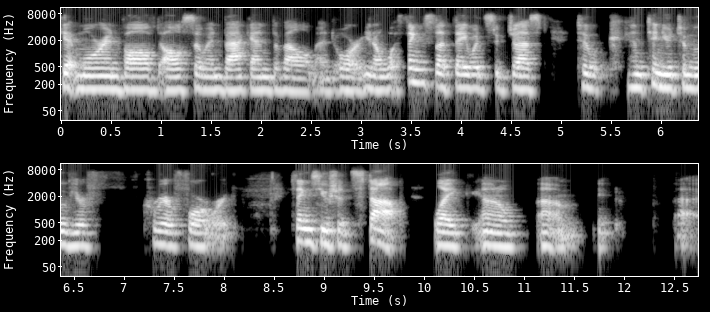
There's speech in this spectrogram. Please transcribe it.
get more involved also in back end development, or you know what things that they would suggest to continue to move your career forward. Things you should stop, like, you know, um, uh,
